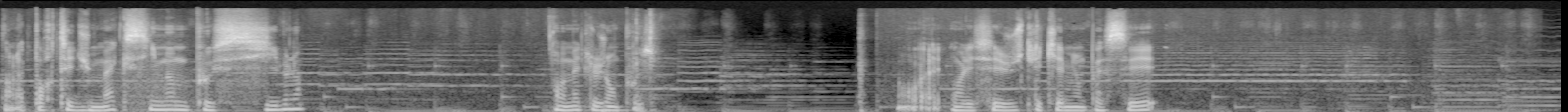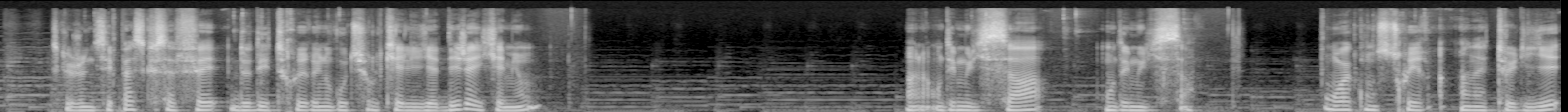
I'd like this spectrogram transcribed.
dans la portée du maximum possible. On va mettre le jeu en pause. Ouais, on va laisser juste les camions passer. Parce que je ne sais pas ce que ça fait de détruire une route sur laquelle il y a déjà des camions. Voilà, on démolit ça, on démolit ça. On va construire un atelier.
